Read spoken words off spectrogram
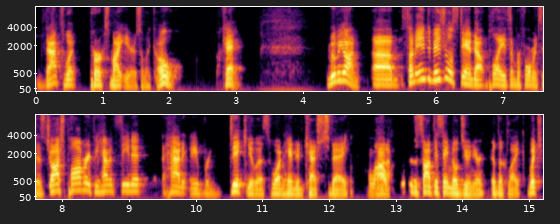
that's what perks my ears. I'm like, oh, okay. Moving on. Um, some individual standout plays and performances. Josh Palmer, if you haven't seen it, had a ridiculous one handed catch today. Wow. Uh, Asante Samuel Jr., it looked like, which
